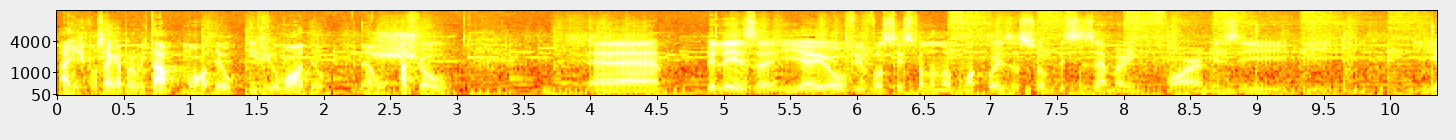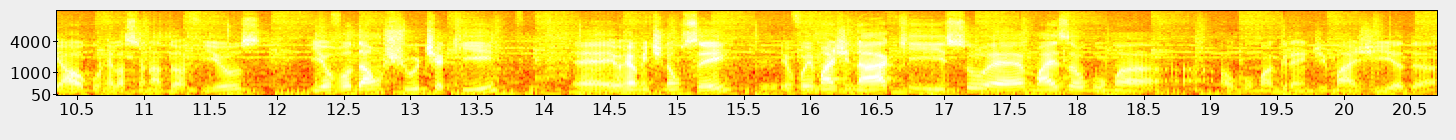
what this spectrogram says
a gente consegue aproveitar model e view model, não a Show. É, beleza, e aí eu ouvi vocês falando alguma coisa sobre esses Xamarin Forms e, e, e, algo relacionado a views, e eu vou dar um chute aqui, é, eu realmente não sei, eu vou imaginar que isso é mais alguma, alguma grande magia da,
